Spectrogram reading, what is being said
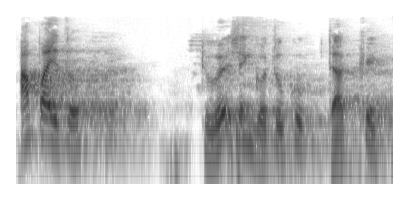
Apa itu? Duit sing go tuku daging.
